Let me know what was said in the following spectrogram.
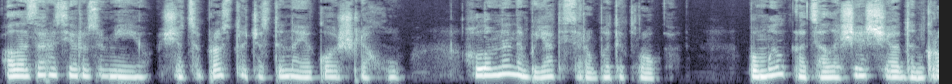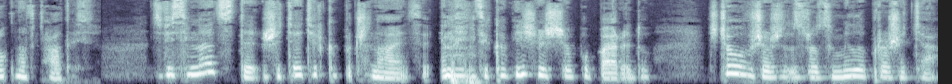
але зараз я розумію, що це просто частина якогось шляху. Головне не боятися робити кроки. Помилка це лише ще один крок навчатися. З 18 життя тільки починається, і найцікавіше, що попереду. Що ви вже зрозуміли про життя?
